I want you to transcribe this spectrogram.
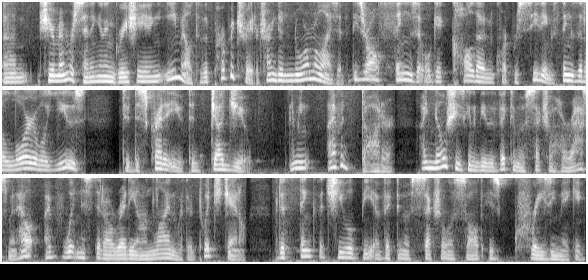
Um, she remembers sending an ingratiating email to the perpetrator, trying to normalize it. But these are all things that will get called out in court proceedings, things that a lawyer will use to discredit you, to judge you. I mean, I have a daughter. I know she's going to be the victim of sexual harassment. Hell, I've witnessed it already online with her Twitch channel. But to think that she will be a victim of sexual assault is crazy making.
